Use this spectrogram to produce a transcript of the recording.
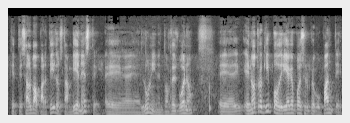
que te salva partidos también este, eh, Lunin. Entonces, bueno, eh, en otro equipo diría que puede ser preocupante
